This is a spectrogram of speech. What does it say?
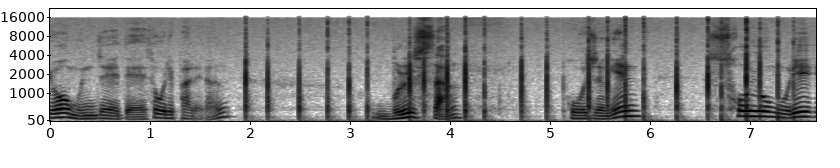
이 문제에 대해서 우리 판례는 물상 보증인 소유물이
